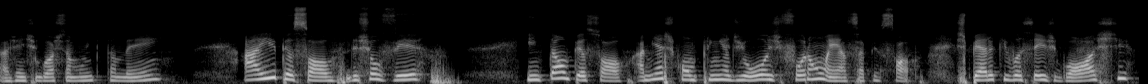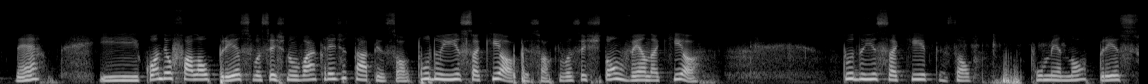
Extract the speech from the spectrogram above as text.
a gente gosta muito também. Aí, pessoal, deixa eu ver. Então, pessoal, as minhas comprinhas de hoje foram essa, pessoal. Espero que vocês gostem, né? E quando eu falar o preço, vocês não vão acreditar, pessoal. Tudo isso aqui, ó, pessoal, que vocês estão vendo aqui, ó. Tudo isso aqui, pessoal, por menor preço.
